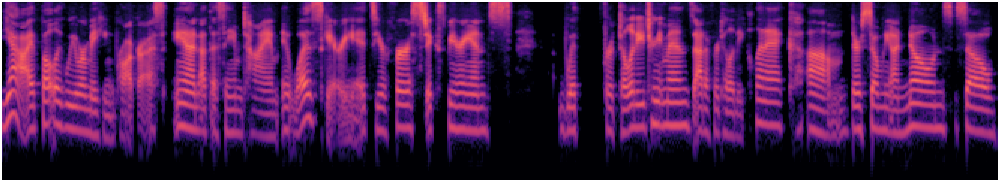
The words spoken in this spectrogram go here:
yeah, I felt like we were making progress. And at the same time, it was scary. It's your first experience with fertility treatments at a fertility clinic. Um, there's so many unknowns. So,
